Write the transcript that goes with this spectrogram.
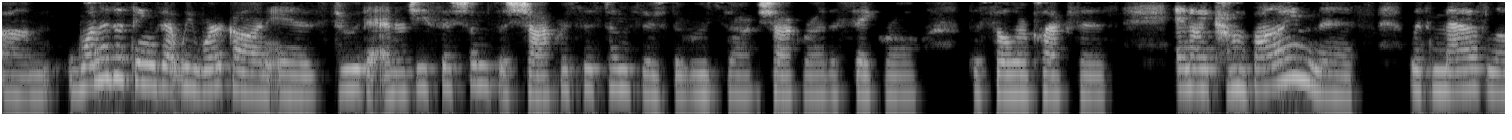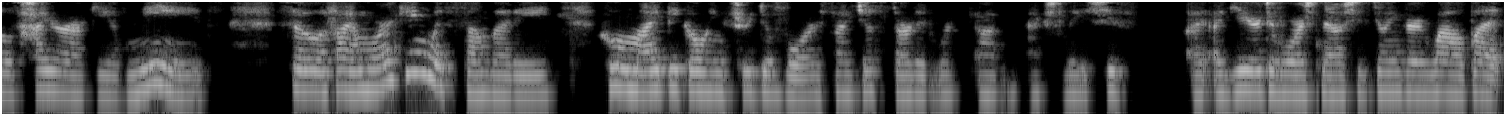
Um, one of the things that we work on is through the energy systems, the chakra systems. There's the root chakra, the sacral, the solar plexus. And I combine this with Maslow's hierarchy of needs. So if I'm working with somebody who might be going through divorce, I just started work, um, actually, she's a, a year divorced now. She's doing very well. But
